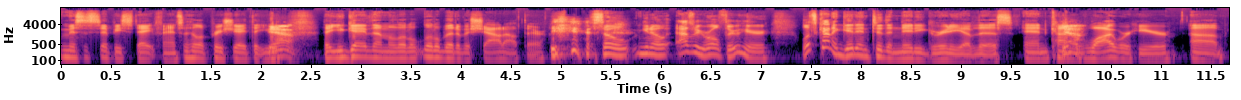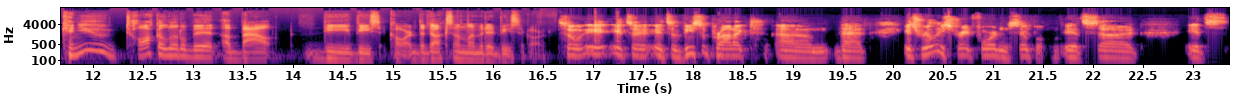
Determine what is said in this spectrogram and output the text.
Mississippi State fan, so he'll appreciate that you yeah. that you gave them a little little bit of a shout out there. so you know, as we roll through here, let's kind of get into the nitty gritty of this and kind yeah. of why we're here. Uh, can you talk a little bit about the Visa card, the Ducks Unlimited Visa card? So it, it's a it's a Visa product um, that it's really straightforward and simple. It's uh, it's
